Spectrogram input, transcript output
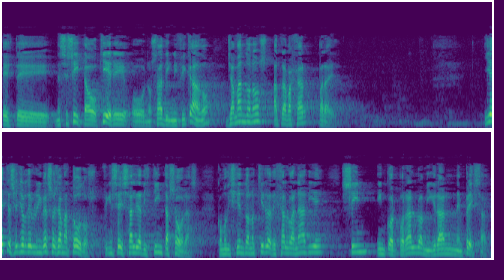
este, necesita o quiere o nos ha dignificado llamándonos a trabajar para Él. Y este Señor del universo llama a todos, fíjense, sale a distintas horas, como diciendo, no quiero dejarlo a nadie sin incorporarlo a mi gran empresa.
